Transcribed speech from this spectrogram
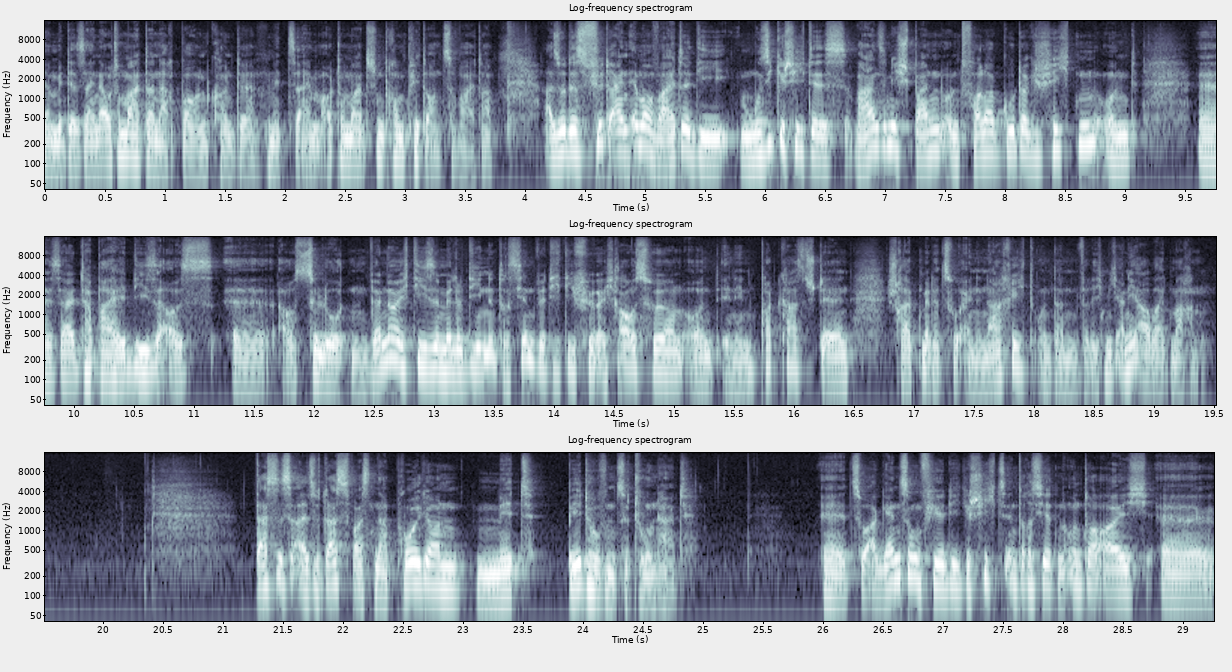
damit er seinen Automat danach bauen konnte mit seinem automatischen Trompeter und so weiter. Also das führt einen immer weiter. Die Musikgeschichte ist wahnsinnig spannend und voller guter Geschichten und äh, seid dabei, diese aus, äh, auszuloten. Wenn euch diese Melodien interessieren, würde ich die für euch raushören und in den Podcast stellen. Schreibt mir dazu eine Nachricht und dann würde ich mich an die Arbeit machen. Das ist also das, was Napoleon mit Beethoven zu tun hat. Äh, zur Ergänzung für die Geschichtsinteressierten unter euch, äh,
